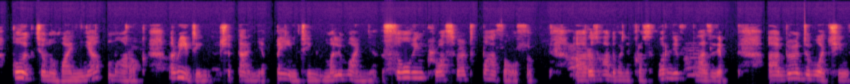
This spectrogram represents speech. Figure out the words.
– колекціонування марок. Reading – читання. Painting – малювання. Solving crossword puzzles – розгадування кросвордів, пазлів. Bird watching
